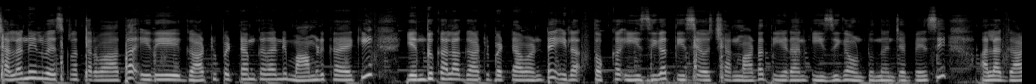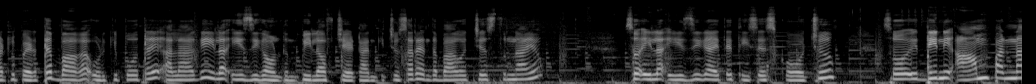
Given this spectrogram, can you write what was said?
చల్లనీళ్ళు వేసుకున్న తర్వాత ఇది ఘాట్లు పెట్టాం కదండి మామిడికాయకి. ఎందుకు అలా ఘాట్లు పెట్టామంటే ఇలా తొక్క ఈజీగా తీసేయచ్చు అనమాట తీయడానికి ఈజీగా ఉంటుందని చెప్పేసి అలా ఘాట్లు పెడితే బాగా ఉడికిపోతాయి. అలాగే ఇలా ఈజీగా ఉంటుంది పీల్ ఆఫ్ చేయడానికి చూసారా ఎంత బాగా వచ్చేస్తున్నాయో? సో ఇలా ఈజీగా అయితే తీసేసుకోవచ్చు. సో దీన్ని ఆమ్ పన్నా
